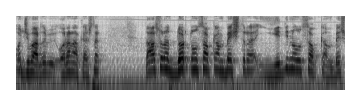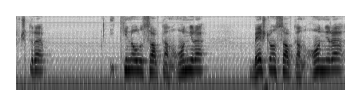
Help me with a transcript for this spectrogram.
o civarda bir oran arkadaşlar. Daha sonra 4 nolu safkan 5 lira, 7 nolu safkan 5,5 lira, 2 nolu safkan 10 lira, 5 nolu safkan 10 lira,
